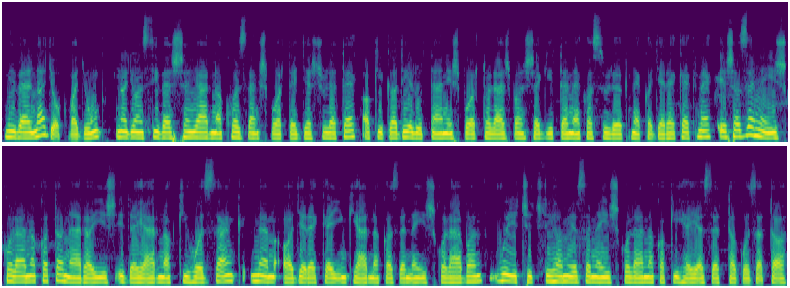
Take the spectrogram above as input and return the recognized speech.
Mivel nagyok vagyunk, nagyon szívesen járnak hozzánk sportegyesületek, akik a délutáni sportolásban sokan segítenek a szülőknek, a gyerekeknek, és a zeneiskolának a tanárai is ide járnak ki hozzánk, nem a gyerekeink járnak a zeneiskolában. Vujicsics Tihamér zeneiskolának a kihelyezett tagozata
